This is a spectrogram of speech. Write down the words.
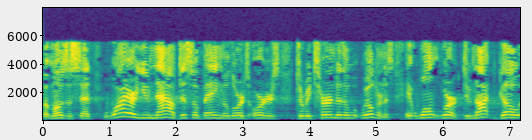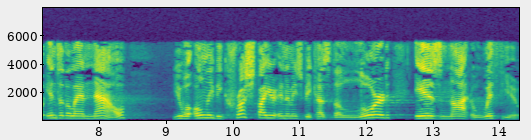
But Moses said, Why are you now disobeying the Lord's orders to return to the wilderness? It won't work. Do not go into the land now. You will only be crushed by your enemies because the Lord is not with you.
